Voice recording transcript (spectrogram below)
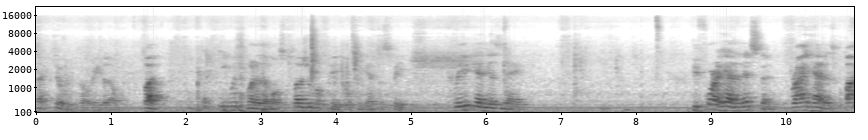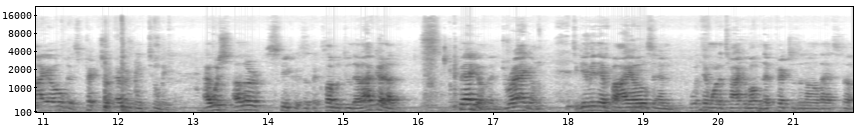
sec too, go read it out. But he was one of the most pleasurable people to get to speak. Cleve Genya's name. Before I had an instant, Brian had his bio, his picture, everything to me. I wish other speakers at the club would do that. I've gotta beg them and drag them to give me their bios and what they wanna talk about and their pictures and all that stuff.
